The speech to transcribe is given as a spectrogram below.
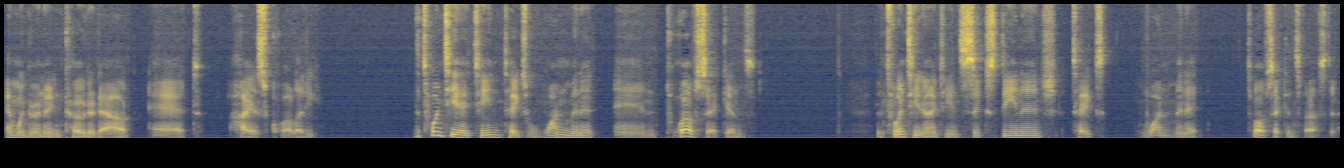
and we're going to encode it out at highest quality. The 2018 takes 1 minute and 12 seconds. The 2019 16 inch takes 1 minute, 12 seconds faster.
